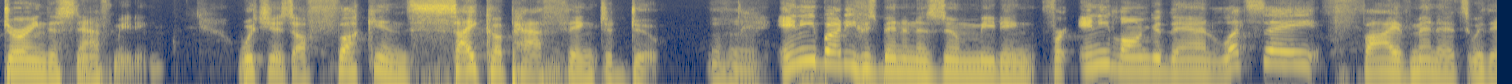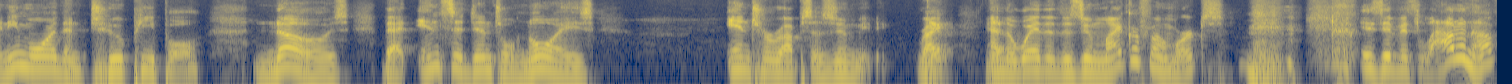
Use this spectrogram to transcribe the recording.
during the staff meeting which is a fucking psychopath thing to do Mhm. anybody who's been in a Zoom meeting for any longer than, let's say, five minutes with any more than two people knows that incidental noise interrupts a Zoom meeting, right? Yeah, And yeah. the way that the Zoom microphone works is if it's loud enough,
